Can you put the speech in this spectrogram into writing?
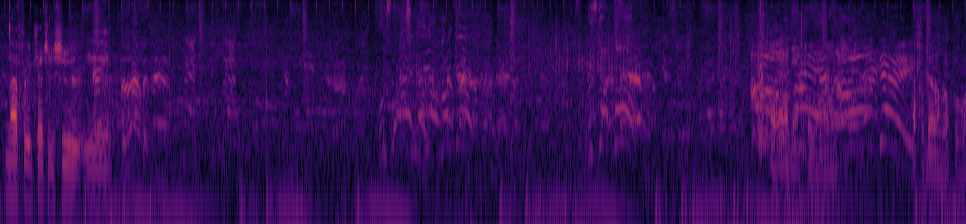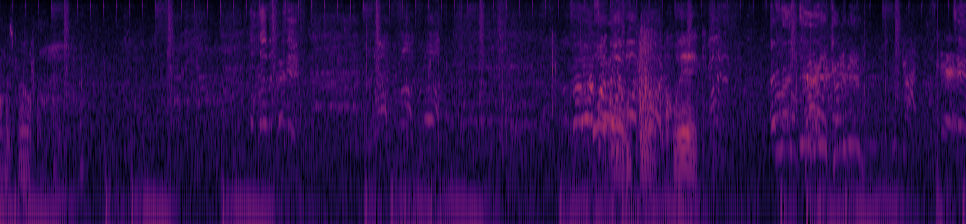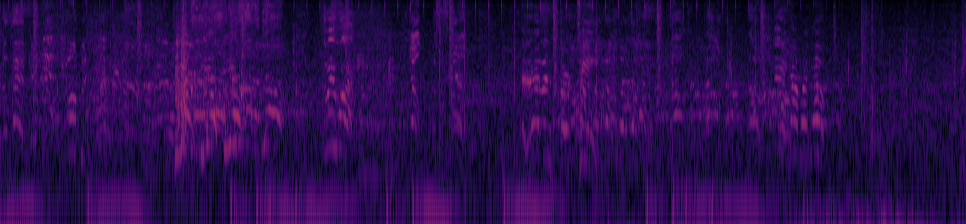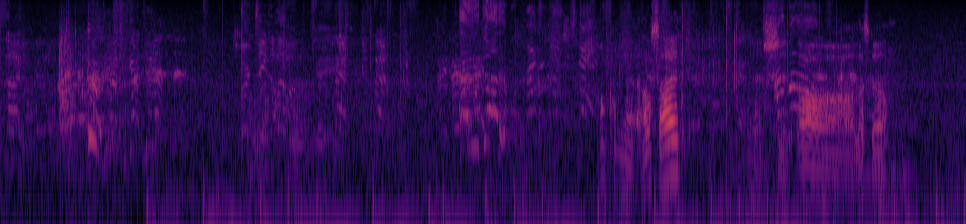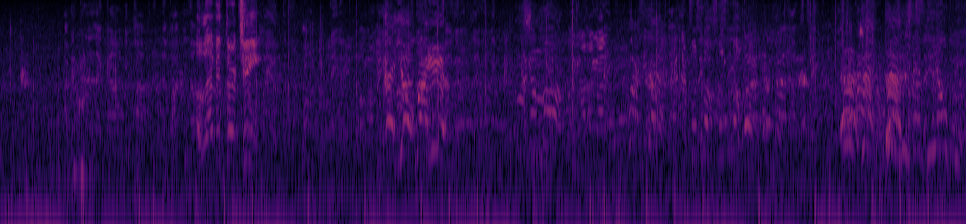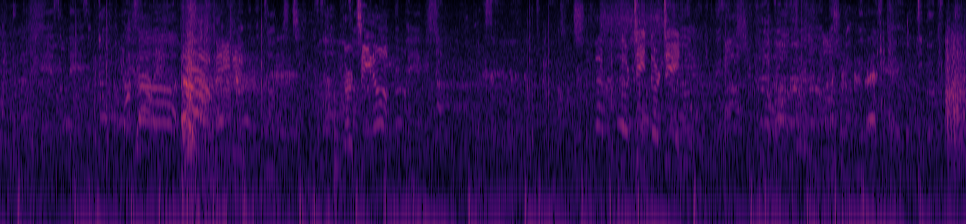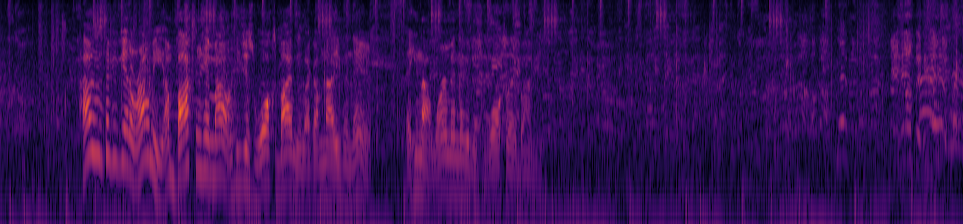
Not for the catch and shoot, yeah. Oh, I got put on. I forgot I'm gonna put on this build. Oh, he pulled up quick. Three outside. Look at that shit. Oh, let's go. 11 13. Right here. How is this nigga getting around me? I'm boxing him out and he just walks by me like I'm not even there. Like he's not worming, nigga just walks right by me. He's open. He's open.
